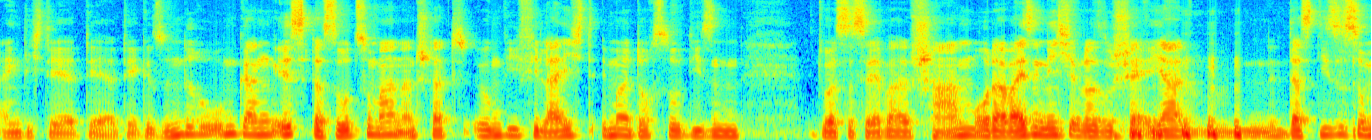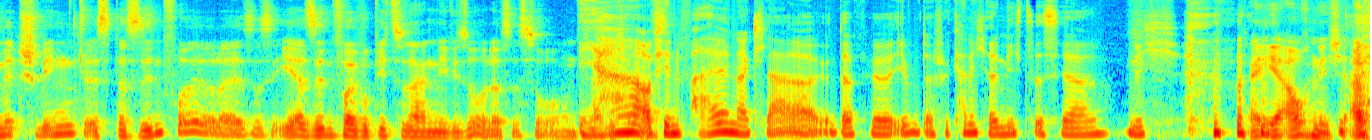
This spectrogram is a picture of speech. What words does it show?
eigentlich der, der, der gesündere Umgang ist, das so zu machen, anstatt irgendwie vielleicht immer doch so diesen du hast es selber, Scham oder weiß ich nicht, oder so, ja, dass dieses so mitschwingt, ist das sinnvoll oder ist es eher sinnvoll, wirklich zu sagen, nee, wieso, das ist so? ja, auf jeden Fall, na klar, dafür, eben dafür kann ich ja nichts, ist ja nicht. Ja, ihr auch nicht. Aber,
